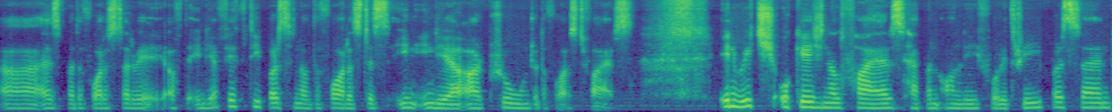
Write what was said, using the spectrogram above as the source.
uh, as per the Forest Survey of the India, 50% of the forests in India are prone to the forest fires, in which occasional fires happen only 43%,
